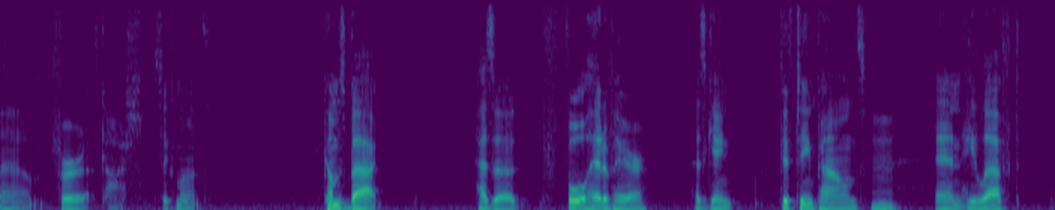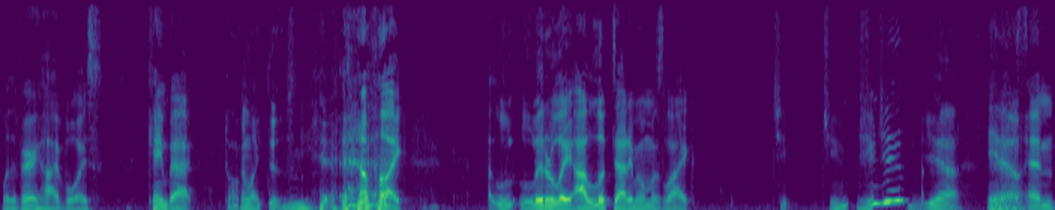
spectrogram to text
um, for gosh six months. Comes back, has a full head of hair, has gained fifteen pounds, and he left with a very high voice. Came back talking like this, and I'm like, l- literally, I looked at him and was like, June, June, June, June Yeah. you know and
